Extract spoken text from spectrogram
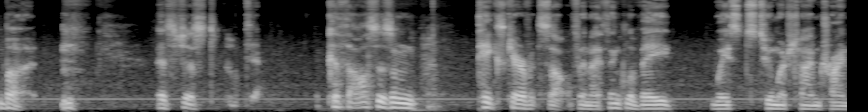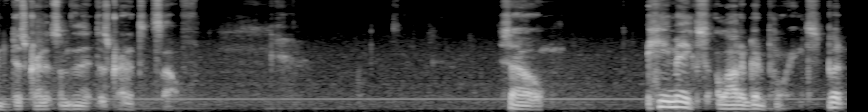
But it's just Catholicism takes care of itself, and I think LaVey wastes too much time trying to discredit something that discredits itself. So he makes a lot of good points, but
